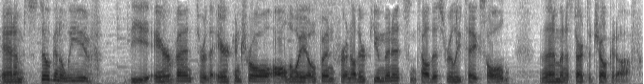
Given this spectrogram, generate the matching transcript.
and I'm still gonna leave the air vent or the air control all the way open for another few minutes until this really takes hold. And then I'm gonna start to choke it off.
